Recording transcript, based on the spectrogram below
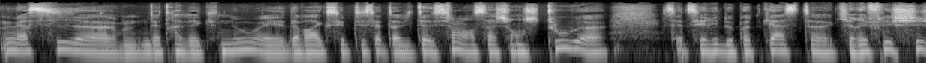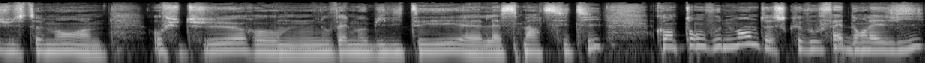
Merci euh, d'être avec nous et d'avoir accepté cette invitation dans Ça change tout, euh, cette série de podcasts euh, qui réfléchit justement euh, au futur, aux nouvelles mobilités, euh, la smart city. Quand on vous demande ce que vous faites dans la vie,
